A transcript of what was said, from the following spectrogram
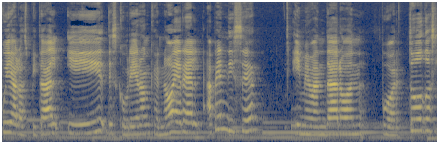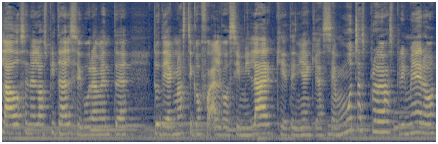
fui al hospital y descubrieron que no era el apéndice y me mandaron por todos lados en el hospital. Seguramente tu diagnóstico fue algo similar, que tenían que hacer muchas pruebas primero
